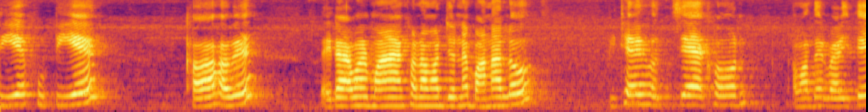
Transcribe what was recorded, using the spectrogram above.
দিয়ে ফুটিয়ে খাওয়া হবে। এটা আমার মা এখন আমার জন্য বানালো। পিঠে হচ্ছে এখন আমাদের বাড়িতে।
